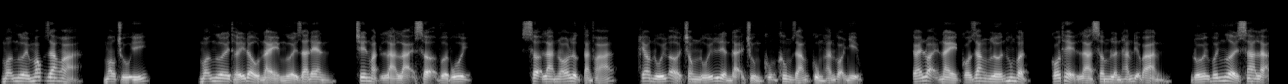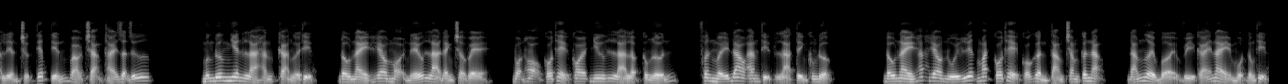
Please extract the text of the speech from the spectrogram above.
Mọi người móc ra hỏa, mau chú ý. Mọi người thấy đầu này người da đen, trên mặt là lại sợ vừa vui. Sợ là nó lực tàn phá, heo núi ở trong núi liền đại trùng cũng không dám cùng hắn gọi nhịp. Cái loại này có răng lớn hung vật, có thể là xâm lấn hắn địa bàn, đối với người xa lạ liền trực tiếp tiến vào trạng thái giận dữ. Mừng đương nhiên là hắn cả người thịt, đầu này heo mọi nếu là đánh trở về, bọn họ có thể coi như là lập công lớn phân mấy đao ăn thịt là tình không được. Đầu này hắc heo núi liếc mắt có thể có gần tám trăm cân nặng, đám người bởi vì cái này một đống thịt,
